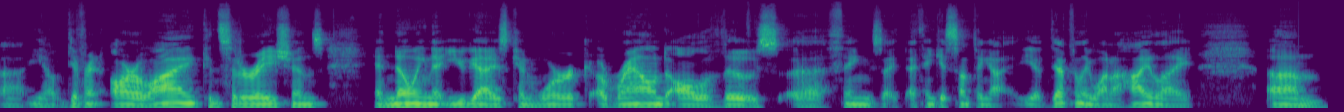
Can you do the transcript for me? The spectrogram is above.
uh, you know different ROI considerations, and knowing that you guys can work around all of those uh, things, I, I, think is something I definitely want to highlight. Um,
